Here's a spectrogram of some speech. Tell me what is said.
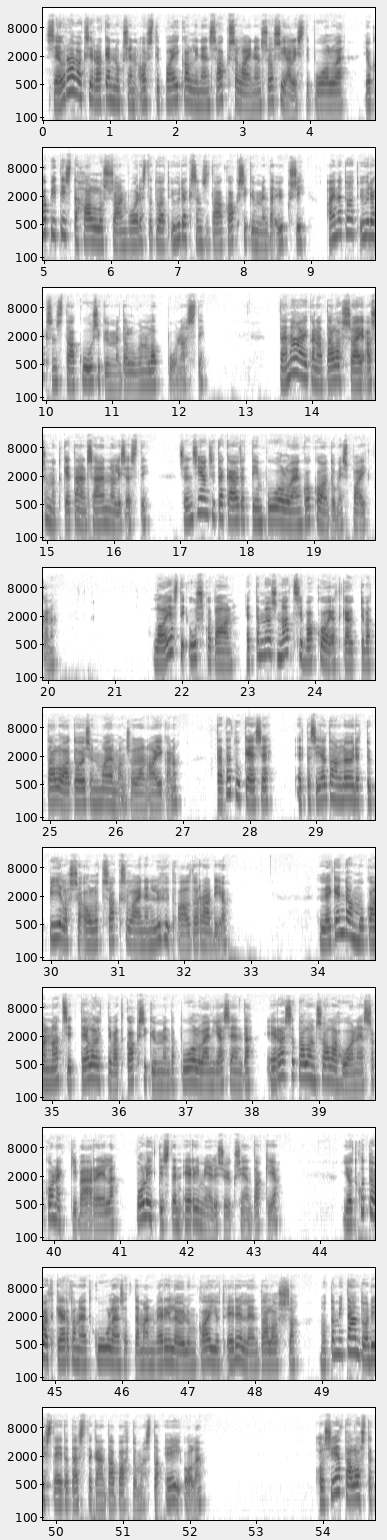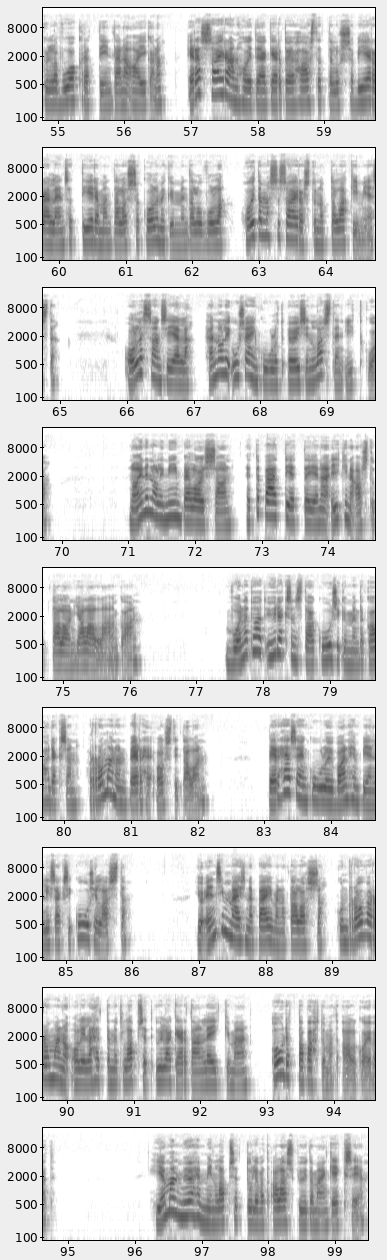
Seuraavaksi rakennuksen osti paikallinen saksalainen sosialistipuolue – joka piti sitä hallussaan vuodesta 1921 aina 1960-luvun loppuun asti. Tänä aikana talossa ei asunut ketään säännöllisesti, sen sijaan sitä käytettiin puolueen kokoontumispaikkana. Laajasti uskotaan, että myös natsivakoajat käyttivät taloa toisen maailmansodan aikana. Tätä tukee se, että sieltä on löydetty piilossa ollut saksalainen lyhytaaltoradio. Legendan mukaan natsit teloittivat 20 puolueen jäsentä erässä talon salahuoneessa konekivääreillä poliittisten erimielisyyksien takia. Jotkut ovat kertoneet kuuleensa tämän verilöylyn kaiut edelleen talossa, mutta mitään todisteita tästäkään tapahtumasta ei ole. Osia talosta kyllä vuokrattiin tänä aikana. Eräs sairaanhoitaja kertoi haastattelussa vierailleensa Tiedeman talossa 30-luvulla hoitamassa sairastunutta lakimiestä. Ollessaan siellä hän oli usein kuullut öisin lasten itkua. Nainen oli niin peloissaan, että päätti, ettei enää ikinä astu talon jalallaankaan. Vuonna 1968 Romanon perhe osti talon. Perheeseen kuului vanhempien lisäksi kuusi lasta. Jo ensimmäisenä päivänä talossa, kun rouva Romano oli lähettänyt lapset yläkertaan leikkimään, oudot tapahtumat alkoivat. Hieman myöhemmin lapset tulivat alas pyytämään keksejä.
